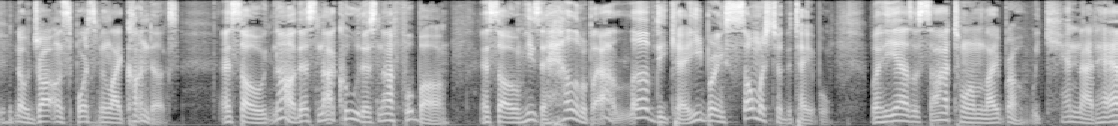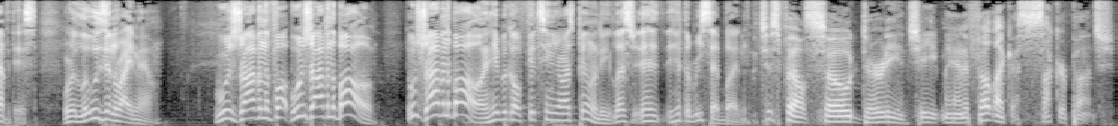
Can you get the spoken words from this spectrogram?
you know, draw unsportsmanlike conducts. And so, no, that's not cool. That's not football. And so he's a hell of a player. I love DK. He brings so much to the table. But he has a side to him like, bro, we cannot have this. We're losing right now. We was driving the fo- we was driving the ball. We was driving the ball, and here we go, 15 yards penalty. Let's hit hit the reset button. It just felt so dirty and cheap, man. It felt like a sucker punch,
